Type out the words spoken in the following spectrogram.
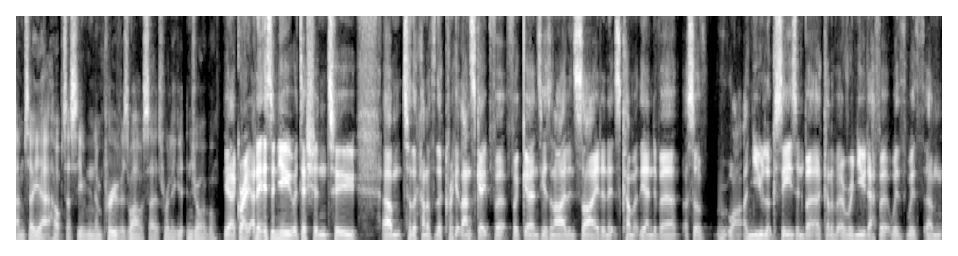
Um, so yeah, it helps us even improve as well. So it's really enjoyable. Yeah, great, and it is a new addition to um, to the kind of the cricket landscape for for Guernsey as an island side, and it's come at the end of a, a sort of well, a new look season, but a kind of a renewed effort with with um,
